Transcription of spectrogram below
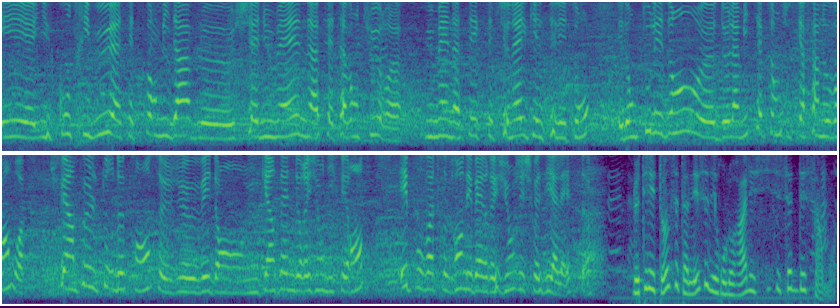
et ils contribuent à cette formidable chaîne humaine, à cette aventure humaine assez exceptionnelle qu'est le Téléthon. Et donc tous les ans, de la mi-septembre jusqu'à fin novembre, je fais un peu le tour de France. Je vais dans une quinzaine de régions différentes. Et pour votre grande et belle région, j'ai choisi Alès. Le Téléthon cette année se déroulera les 6 et 7 décembre.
